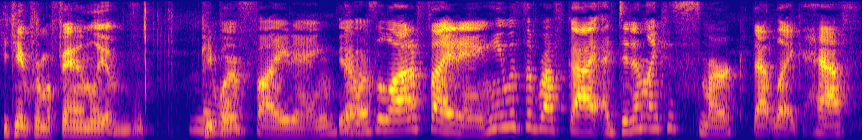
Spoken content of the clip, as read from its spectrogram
He came from a family of they people. were fighting. There was a lot of fighting. He was the rough guy. I didn't like his smirk. That like half.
